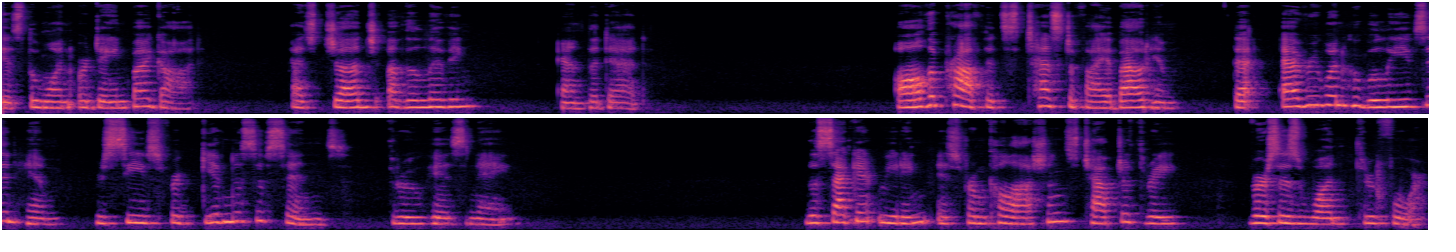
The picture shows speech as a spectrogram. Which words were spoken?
is the one ordained by God as judge of the living and the dead. All the prophets testify about him that everyone who believes in him receives forgiveness of sins through his name. The second reading is from Colossians chapter 3, verses 1 through 4.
